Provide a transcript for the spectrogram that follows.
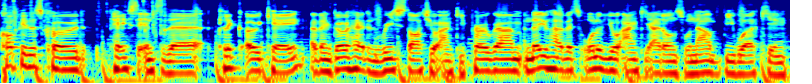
Copy this code, paste it into there, click OK, and then go ahead and restart your Anki program. And there you have it. All of your Anki add-ons will now be working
